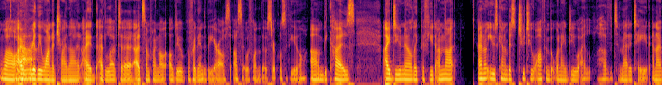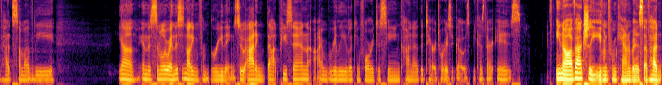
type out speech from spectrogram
Wow, Yeah. I really want to try that. I'd, I'd love to at some point. I'll, I'll do it before the end of the year. I'll, I'll sit with one of those circles with you, um, because I do know like the few. I'm not. I don't use cannabis too too often, but when I do, I love to meditate, and I've had some of the. Yeah, in the similar way, and this is not even from breathing. So adding that piece in, I'm really looking forward to seeing kind of the territories it goes because there is, you know, I've actually even from cannabis, I've had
